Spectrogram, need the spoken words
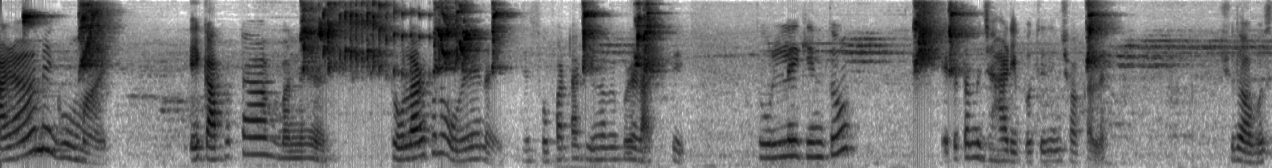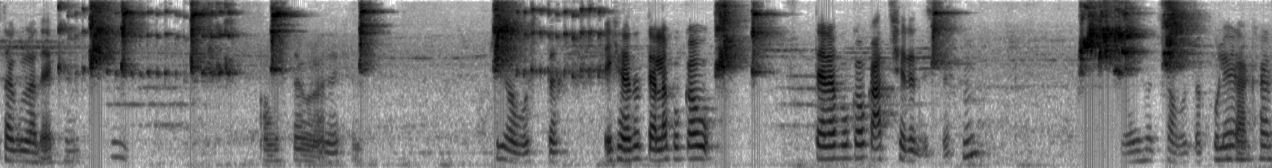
আরামে ঘুমায়। এই কাপড়টা মানে তোলার কোনো ওয়ে নাই, যে সোফাটা কীভাবে করে রাখছি। তুললেই কিন্তু এটা তো আমি ঝাড়ি প্রতিদিন সকালে। শুধু অবস্থাগুলো দেখেন। অবস্থাগুলো দেখেন। কি অবস্থা? এখানে তো তেলা পোকাও তেলা পোকাও কাজ ছেড়ে দিচ্ছে, হুম? এই হচ্ছে অবস্থা, খুলে রাখার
